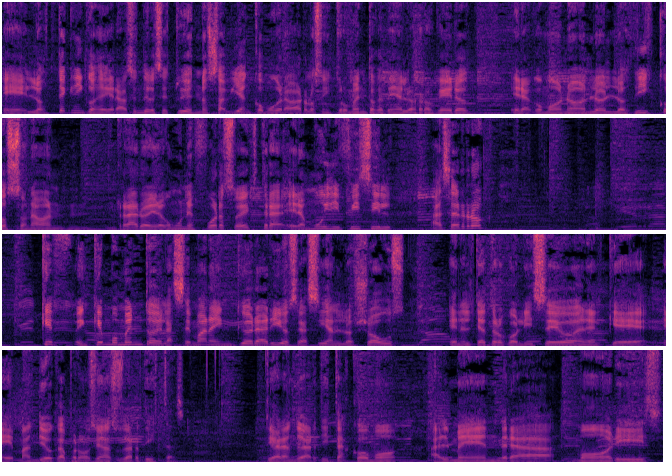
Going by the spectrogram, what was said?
eh, los técnicos de grabación de los estudios no sabían cómo grabar los instrumentos que tenían los rockeros. Era como, no, lo- los discos sonaban raro, era como un esfuerzo extra, era muy difícil hacer rock. ¿Qué- ¿En qué momento de la semana, en qué horario se hacían los shows en el Teatro Coliseo en el que eh, Mandioca promociona a sus artistas? Estoy hablando de artistas como Almendra, Morris,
